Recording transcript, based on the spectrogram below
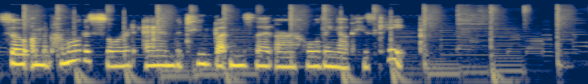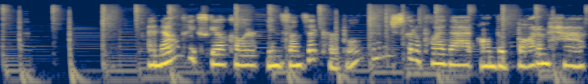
So on the pommel of his sword and the two buttons that are holding up his cape. And now I'll take scale color in Sunset Purple, and I'm just going to apply that on the bottom half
